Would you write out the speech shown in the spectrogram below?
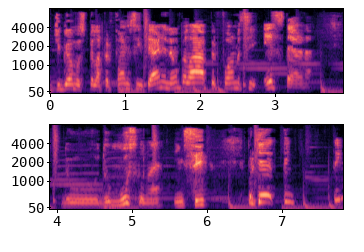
digamos, pela performance interna e não pela performance externa do, do músculo, né, em si. Porque tem, tem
